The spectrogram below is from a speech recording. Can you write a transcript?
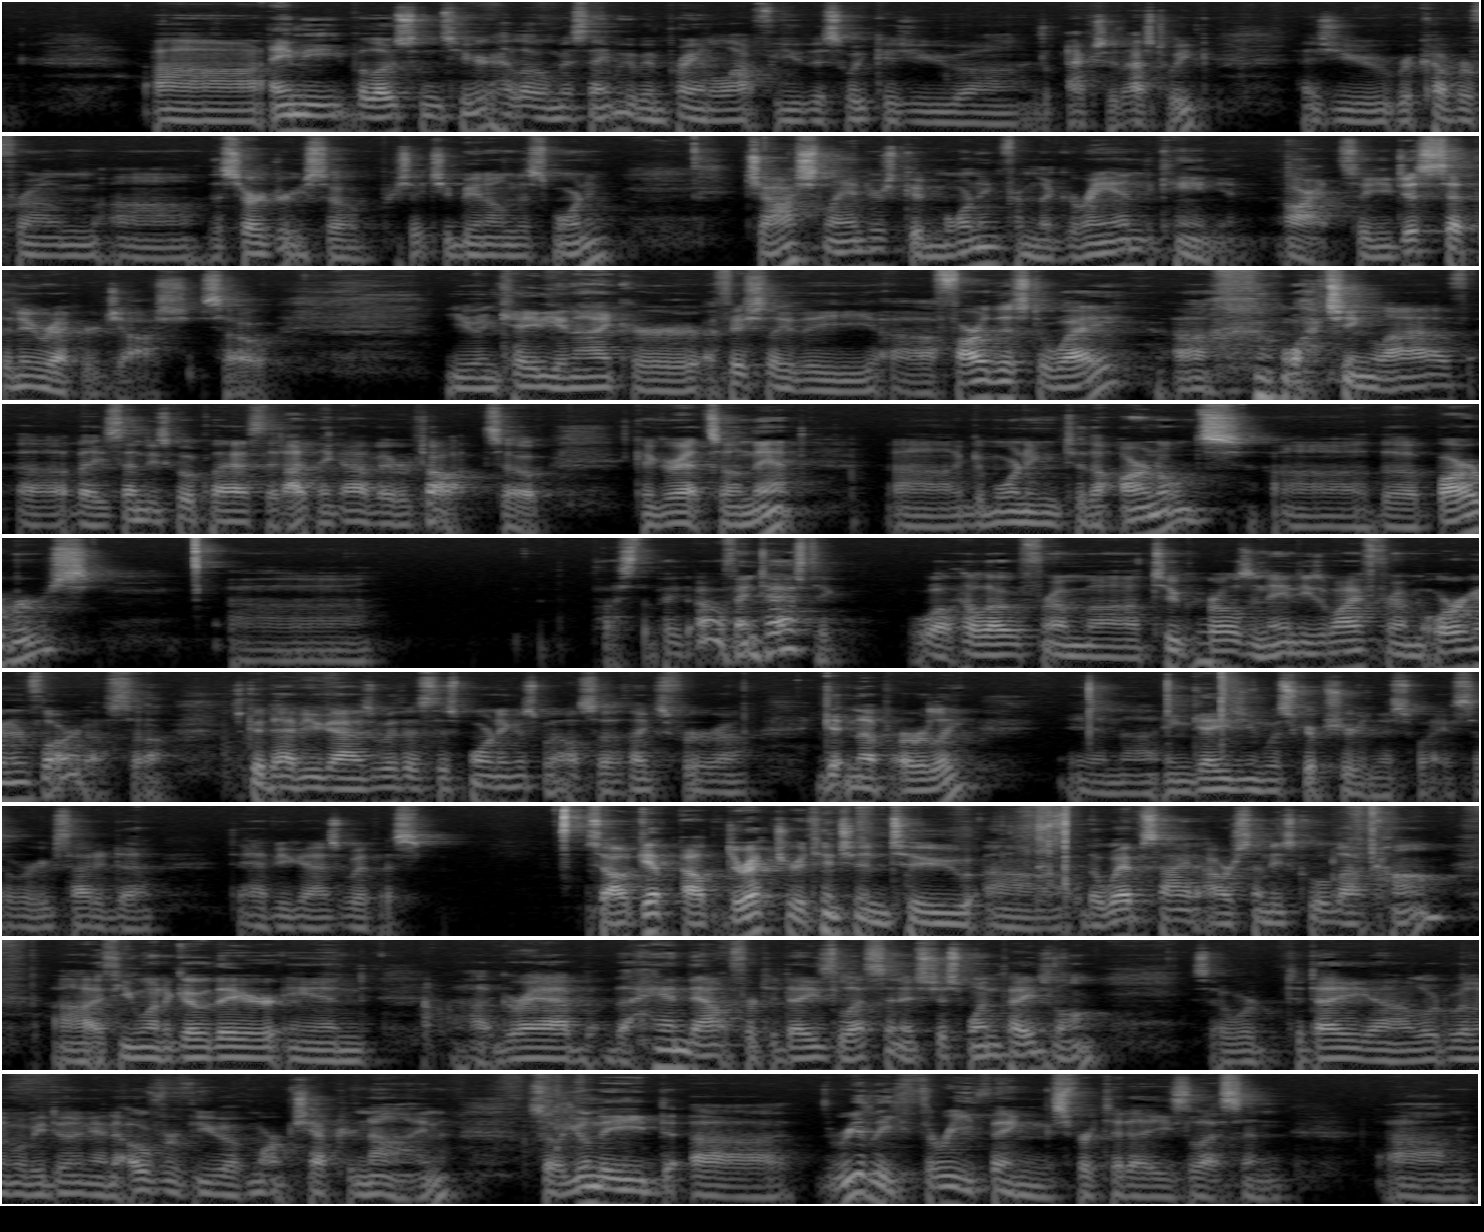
Uh, Amy Veloson's here. Hello, Miss Amy. We've been praying a lot for you this week as you, uh, actually last week, as you recover from uh, the surgery. So appreciate you being on this morning. Josh Landers, good morning from the Grand Canyon. All right, so you just set the new record, Josh. So you and Katie and Ike are officially the uh, farthest away uh, watching live of a Sunday school class that I think I've ever taught. So congrats on that. Uh, good morning to the Arnolds, uh, the Barbers, uh, plus the. Oh, fantastic. Well, hello from uh, two girls and Andy's wife from Oregon and Florida. So it's good to have you guys with us this morning as well. So thanks for uh, getting up early and uh, engaging with Scripture in this way. So we're excited to, to have you guys with us. So I'll get I'll direct your attention to the website oursundayschool.com. Uh, if you want to go there and uh, grab the handout for today's lesson, it's just one page long. So we're today, uh, Lord willing, we'll be doing an overview of Mark chapter nine. So you'll need uh, really three things for today's lesson. Um,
